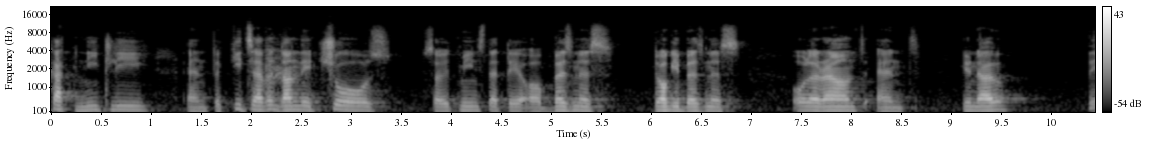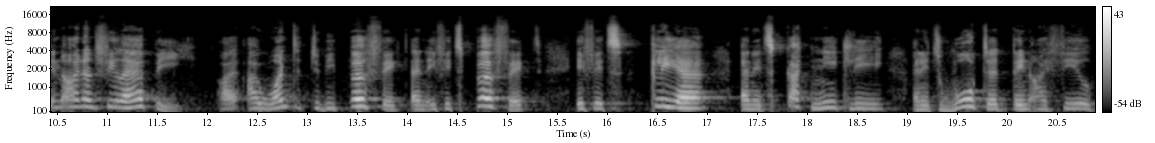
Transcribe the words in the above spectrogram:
cut neatly and the kids haven't done their chores, so it means that there are business, doggy business all around, and you know, then I don't feel happy. I, I want it to be perfect, and if it's perfect, if it's clear and it's cut neatly and it's watered, then I feel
